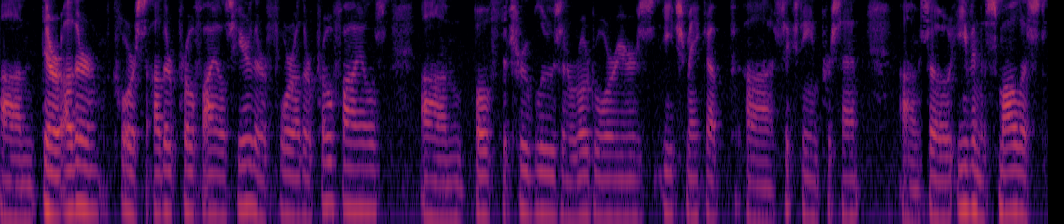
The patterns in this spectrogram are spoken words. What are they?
Um, there are other, of course, other profiles here. There are four other profiles. Um, both the True Blues and Road Warriors each make up uh, 16%. Um, so even the smallest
